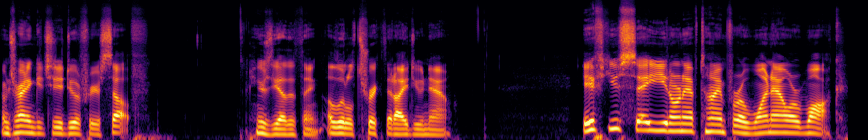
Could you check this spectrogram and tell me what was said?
I'm trying to get you to do it for yourself. Here's the other thing a little trick that I do now. If you say you don't have time for a one hour walk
